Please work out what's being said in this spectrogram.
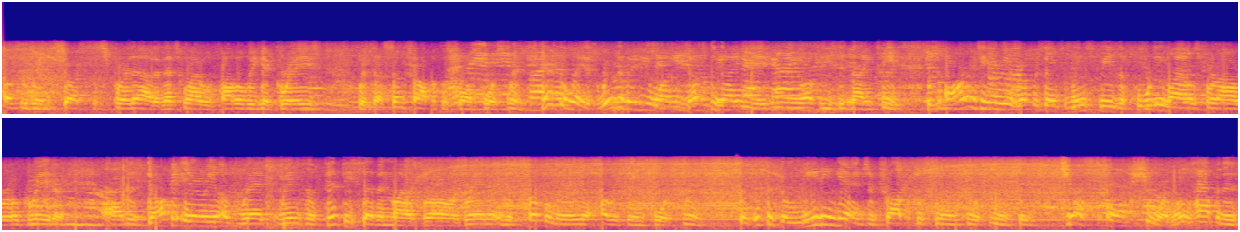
of the wind starts to spread out, and that's why we'll probably get grazed with uh, some tropical storm force winds. Here's the latest. Winds of 81, gusts of 98, moving northeast at 19. This orange area represents wind speeds of 40 miles per hour or greater. Uh, this darker area of red, winds of 57 miles per hour or greater, and this purple area, hurricane force winds. So this is the leading edge of tropical storm force winds. They just offshore. What will happen is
